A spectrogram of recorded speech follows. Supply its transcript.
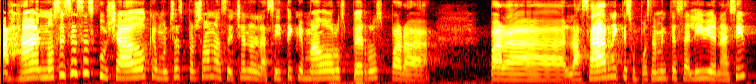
Ajá, no sé si has escuchado que muchas personas echan el aceite quemado a los perros para, para la sarna y que supuestamente se alivian así.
